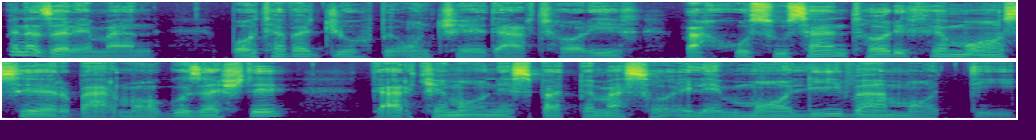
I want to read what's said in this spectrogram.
به نظر من با توجه به اونچه در تاریخ و خصوصا تاریخ معاصر بر ما گذشته درک ما نسبت به مسائل مالی و مادی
